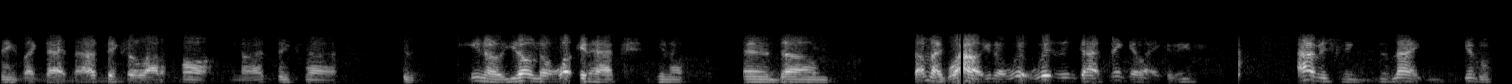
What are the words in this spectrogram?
things like that. Now that takes a lot of balls. You know, that takes. Uh, 'cause, you know, you don't know what could happen. You know, and um, so I'm like, wow. You know, what, what is this guy thinking like? Cause he's obviously does not give a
